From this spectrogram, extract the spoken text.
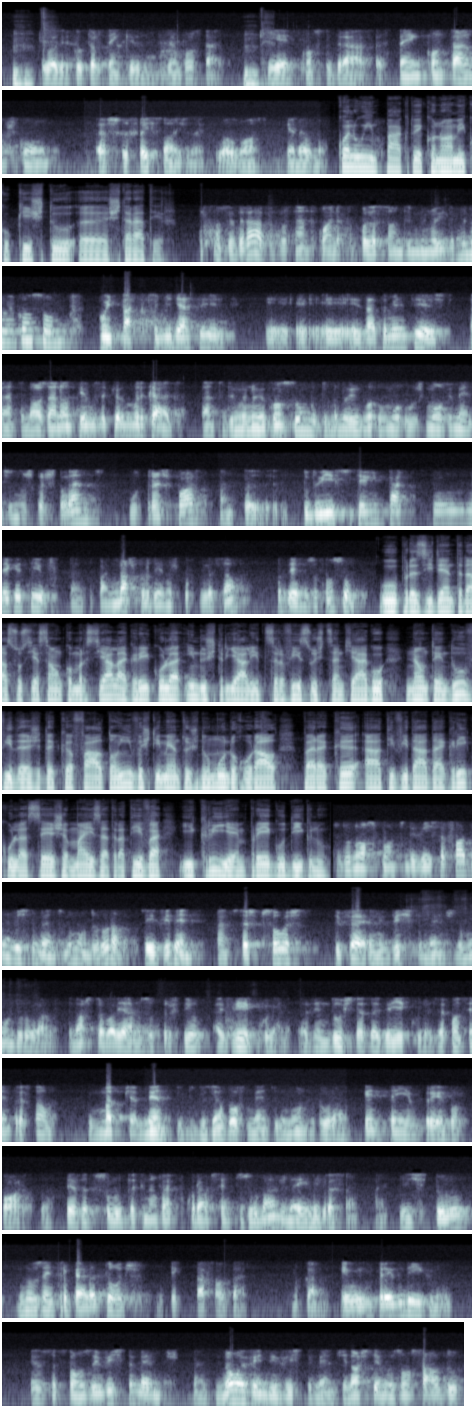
Uhum. Que o agricultor tem que desembolsar, uhum. que é considerável, sem contarmos com as refeições, né? o almoço, pequeno almoço. Qual o impacto econômico que isto uh, estará a ter? É considerável, portanto, quando a população diminui, diminui o consumo. O impacto imediato é, é, é, é exatamente este. Portanto, nós já não temos aquele mercado. Portanto, diminui o consumo, diminui os movimentos nos restaurantes, o transporte. Portanto, tudo isso tem um impacto negativo. Portanto, quando nós perdemos população, perdemos o consumo. O presidente da Associação Comercial, Agrícola, Industrial e de Serviços de Santiago não tem dúvidas de que faltam investimentos no mundo rural para que a atividade agrícola seja mais atrativa e crie emprego digno. Do nosso ponto de vista, falta investimento no mundo rural. É evidente. Portanto, se as pessoas tiverem investimentos no mundo rural, se nós trabalharmos o perfil agrícola, as indústrias agrícolas, a concentração o mapeamento do desenvolvimento do mundo rural, quem tem emprego aporta, certeza absoluta que não vai procurar os centros urbanos nem a imigração. Isto nos interpela a todos. O que é que está a faltar no campo? É o emprego digno. Esses são os investimentos. Não havendo investimentos, e nós temos um saldo,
